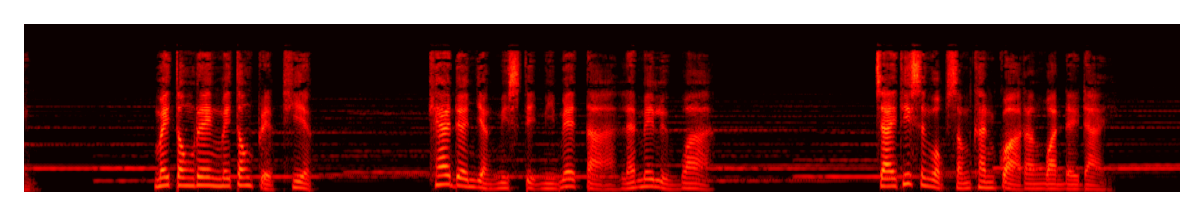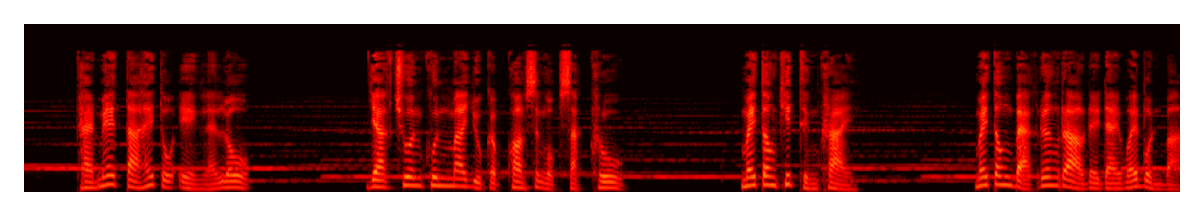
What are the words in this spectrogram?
ง ไม่ต้องเร่งไม่ต้องเปรียบเทียบ แค่เดินอย่างมีสติมีเมตตาและไม่ลืมว่า ใจที่สงบสำคัญกว่ารางวัลใด ๆ แผ่เมตตาให้ตัวเองและโลก อยากชวนคุณมาอยู่กับความสงบสักครู่ ไม่ต้องคิดถึงใคร ไม่ต้องแบกเรื่องราวใด ๆ ไว้บนบ่า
